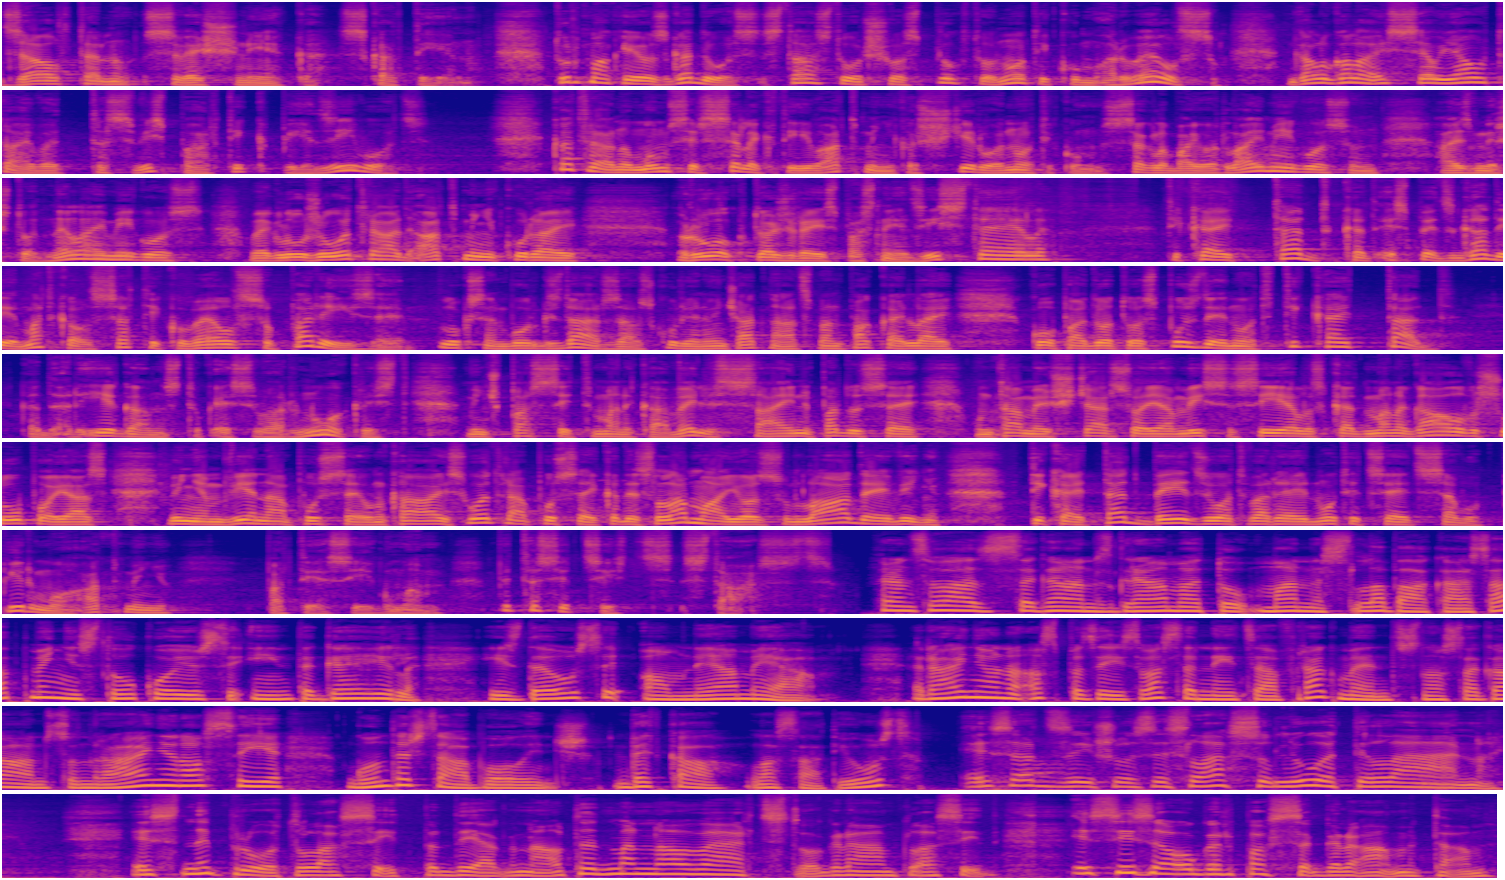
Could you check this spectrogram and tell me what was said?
dzeltenu svešinieka skatienu. Turpmākajos gados, stāstot šo spilgto notikumu ar Velsu, galu galā es sev jautāju, vai tas vispār tika piedzīvots. Katrā no mums ir selektīva atmiņa, kas šķiro notikumus, saglabājot laimīgos un aizmirstot nelaimīgos, vai gluži otrādi atmiņa, kurai roku dažreiz pasniedz iztēle, Tikai tad, kad es pēc gadiem atkal satiku Velsu Parīzē, Luksemburgas dārzā, uz kurien viņš atnāca man pakaļ, lai kopā dotos pusdienot, tikai tad, kad ar iegānstu es varu nokrist, viņš pasita mani kā veļas saini padusē, un tā mēs šķērsojām visas ielas, kad mana galva šūpojās viņam vienā pusē un kājas otrā pusē, kad es lamājos un lādēju viņu. Tikai tad beidzot varēju noticēt savu pirmo atmiņu patiesīgumam, bet tas ir cits stāsts. Frančiskās Sagānas grāmatu Manas labākās atmiņas tulkojusi Inte Geile, izdevusi Omnijā Un Aspazīs vasarnīcā fragmentus no Sagānas un Raiņa lasīja Gunārs Sāboliņš, bet kā lasāt jūs? Es atzīšos, es lasu ļoti lēni. Es neprotu lasīt pa diagonāli, tad man nav vērts to grāmatu lasīt. Es izaugu ar pasagrāmatām.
